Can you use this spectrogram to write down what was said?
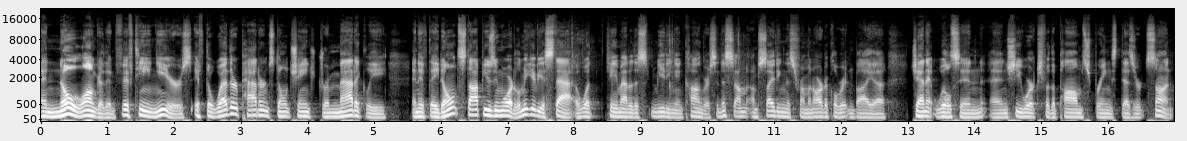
and no longer than 15 years if the weather patterns don't change dramatically and if they don't stop using water. Let me give you a stat of what came out of this meeting in Congress. And this I'm, I'm citing this from an article written by uh, Janet Wilson, and she works for the Palm Springs Desert Sun.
